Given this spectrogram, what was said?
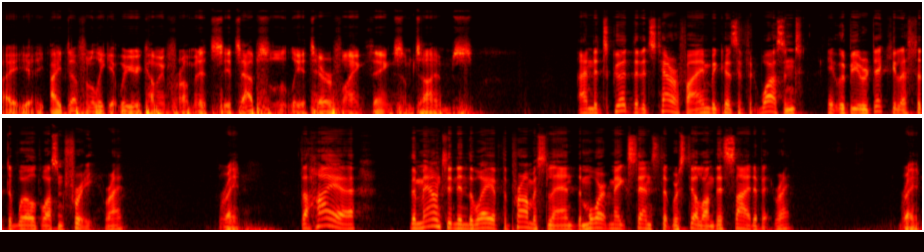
I, I definitely get where you're coming from, and it's it's absolutely a terrifying thing sometimes. And it's good that it's terrifying because if it wasn't, it would be ridiculous that the world wasn't free, right? Right. The higher the mountain in the way of the promised land, the more it makes sense that we're still on this side of it, right? Right.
